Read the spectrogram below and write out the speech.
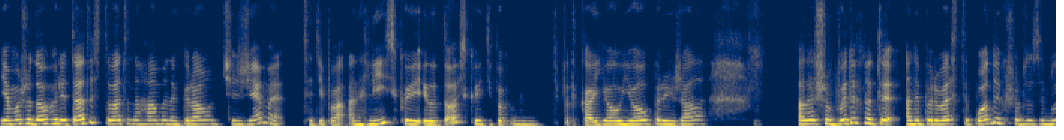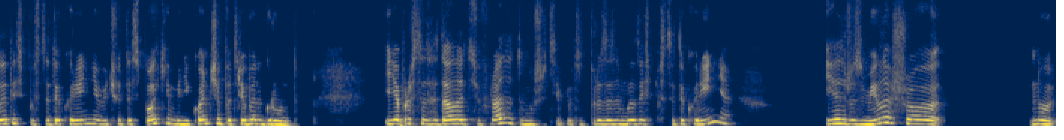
Я можу довго літати, ставати ногами на граунд чи жеми, це типа англійською і литовською, типа, типа така йоу-йоу, переїжджала. Але щоб видихнути, а не перевести подих, щоб заземлитись, пустити коріння, відчути спокій, мені конче потрібен ґрунт. І я просто згадала цю фразу, тому що типу, тут про заземлитись, пустити коріння. І я зрозуміла, що ну,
